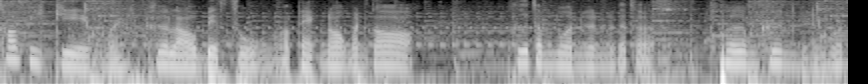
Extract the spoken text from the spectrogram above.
เข้าฟรีเกมเลยคือเราเบ็ดสูงเราแตกนอกมันก็คือจำนวนเงินมันก็จะเพิ่มขึ้นไงทุกคน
